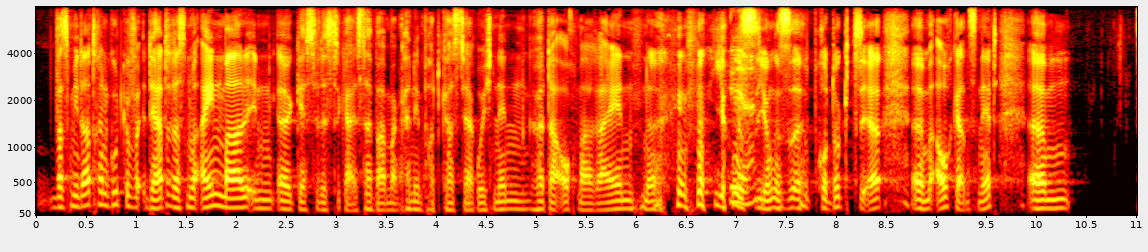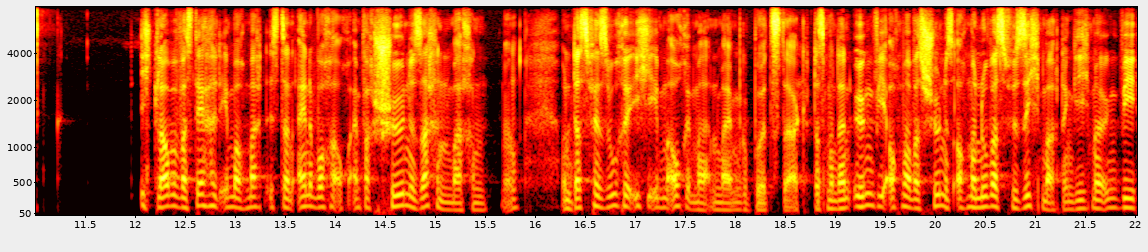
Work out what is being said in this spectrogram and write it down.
was mir daran gut gefällt, der hatte das nur einmal in äh, Gästeliste Geisterbahn. Man kann den Podcast ja ruhig nennen, hört da auch mal rein. Ne? junges, Ja. junges äh, Produkt, ja, ähm, auch ganz nett. Ähm, ich glaube, was der halt eben auch macht, ist dann eine Woche auch einfach schöne Sachen machen. Ne? Und das versuche ich eben auch immer an meinem Geburtstag, dass man dann irgendwie auch mal was Schönes, auch mal nur was für sich macht. Dann gehe ich mal irgendwie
